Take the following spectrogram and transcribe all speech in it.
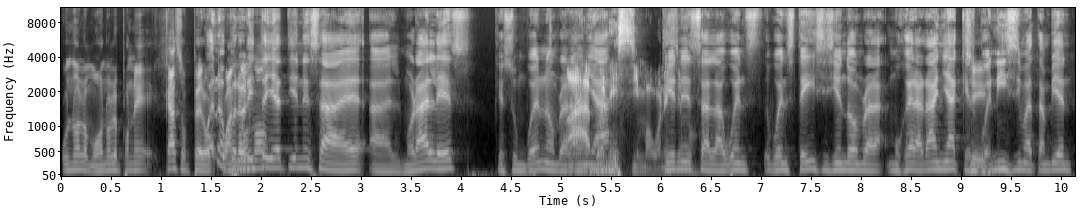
uno a lo mejor no le pone caso. Pero Bueno, pero ahorita uno- ya tienes a, eh, al Morales, que es un buen hombre Ah, araña. buenísimo, buenísimo. Tienes a la Gwen, Gwen Stacy siendo hombre, mujer araña, que Sí. es buenísima también.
